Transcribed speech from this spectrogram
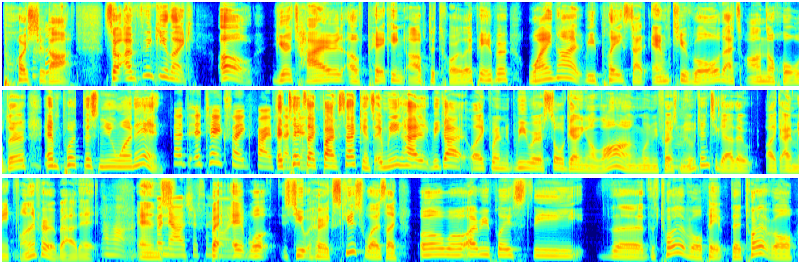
push it off. So I'm thinking like, oh, you're tired of picking up the toilet paper? Why not replace that empty roll that's on the holder and put this new one in? that, it takes like five It seconds. takes like five seconds, and we had we got like when we were still getting along when we 1st Mhm. moved in together. Like I made fun of her about it, Uh-huh. and but now it's just annoying. but it, well, she her excuse was like, "Oh well, I replaced the the the toilet roll paper, the toilet roll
